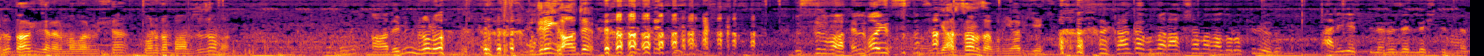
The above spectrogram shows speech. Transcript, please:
Orada daha güzel elma varmış ya. Konudan bağımsız ama. Adem'in mi lan o? Bu direkt Adem. Isırma, elmayı ısırma. Yarsanıza bunu yar yiyek. Kanka bunlar akşama kadar oturuyordu. Hani yettiler, özelleştirdiler.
